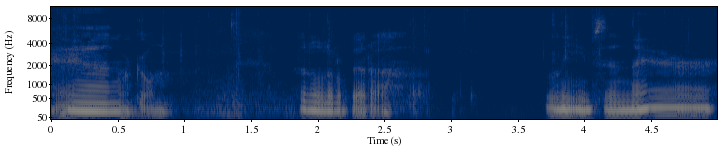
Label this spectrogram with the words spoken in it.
and we're going to put a little bit of leaves in there.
